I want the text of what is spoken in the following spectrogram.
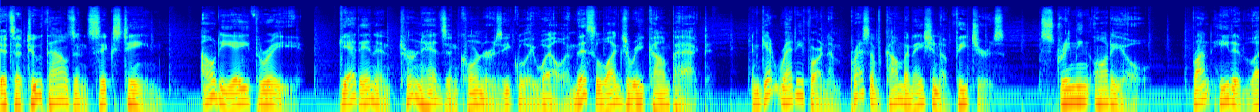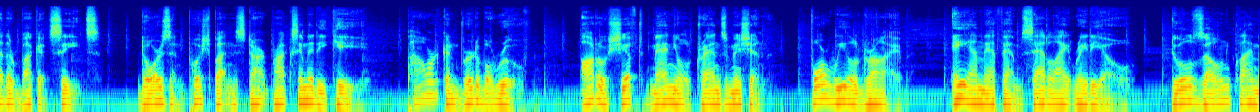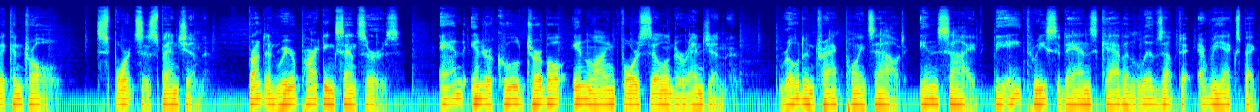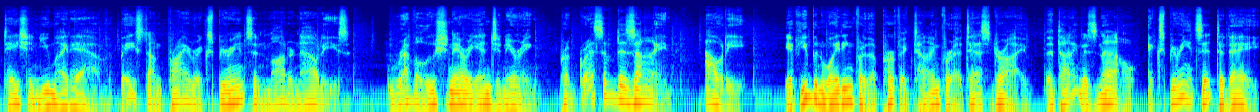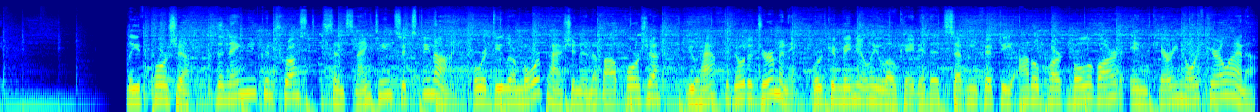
It's a 2016 Audi A3. Get in and turn heads and corners equally well in this luxury compact. And get ready for an impressive combination of features. Streaming audio, front heated leather bucket seats, doors and push button start proximity key, power convertible roof, auto shift manual transmission, four wheel drive, AM FM satellite radio, dual zone climate control, sport suspension, front and rear parking sensors, and intercooled turbo inline four-cylinder engine. Road and Track points out, inside, the A3 sedan's cabin lives up to every expectation you might have based on prior experience in modern Audis. Revolutionary engineering, progressive design, Audi. If you've been waiting for the perfect time for a test drive, the time is now. Experience it today. Leith Porsche, the name you can trust since 1969. For a dealer more passionate about Porsche, you have to go to Germany. We're conveniently located at 750 Auto Park Boulevard in Cary, North Carolina.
